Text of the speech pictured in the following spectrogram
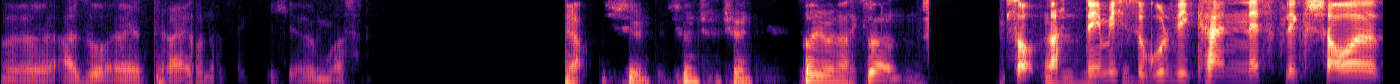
Äh, also äh, 360 irgendwas. Ja, schön, schön, schön, schön. So, Jonas, du. So, die nachdem ich so gut wie keinen Netflix schaue,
